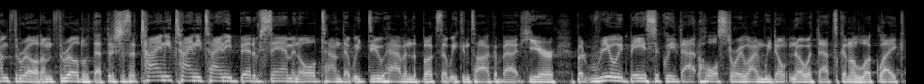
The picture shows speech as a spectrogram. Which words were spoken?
I'm thrilled. I'm thrilled with that. There's just a tiny, tiny, tiny bit of Sam in Old Town that we do have in the books that we can talk about here. But really, basically, that whole storyline, we don't know what that's going to look like.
